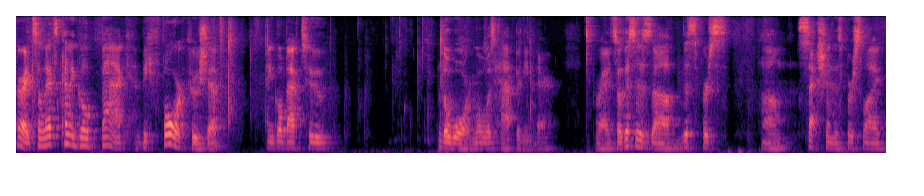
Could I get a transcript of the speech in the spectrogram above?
All right, so let's kind of go back before Khrushchev and go back to the war and what was happening there. Right. So this is uh, this first um, section, this first slide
